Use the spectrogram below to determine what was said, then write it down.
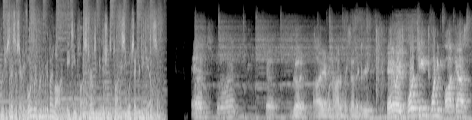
No purchase necessary. Void where prohibited by law. 18 plus. Terms and conditions apply. See website for details. And you know what? Good. Good. I 100% agree. Anyways, 1420 podcast,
